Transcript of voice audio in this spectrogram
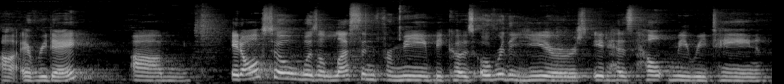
uh, every day. Um, it also was a lesson for me because over the years it has helped me retain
